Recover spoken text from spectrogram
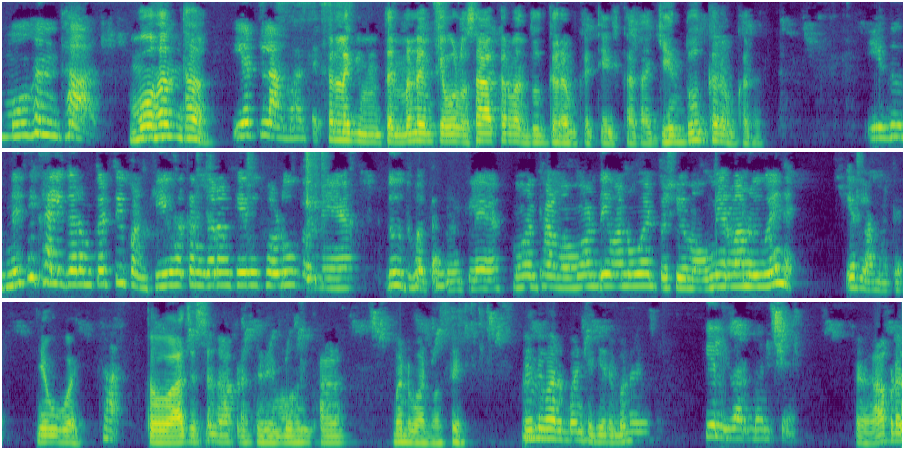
મોહનથાળ. મોહન થાળ એટલા માટે. એટલે મને એમ કે ઓલો શા કરવાનું દૂધ ગરમ કરતી કાકા ઘી દૂધ ગરમ કરે. એ દૂધ નથી ખાલી ગરમ કરતી પણ ઘી વતન ગરમ કર્યું થોડુંક અને દૂધ વતન. એટલે મોહન થાળમાં મોણ દેવાનું હોય ને પછી એમાં ઉમેરવાનું હોય ને એટલા માટે. એવું હોય. હા. તો આજે છે ને આપણે ઘરે મોહન થાળ બનવાનો છે. પહેલી વાર બનશે ક્યારે બનાવ્યો પહેલી વાર બનશે. આપણે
